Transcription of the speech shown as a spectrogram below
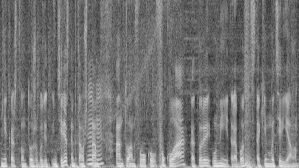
Мне кажется, он тоже будет интересным, потому что mm-hmm. там Антуан Фуку, Фукуа, который умеет работать с таким материалом.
